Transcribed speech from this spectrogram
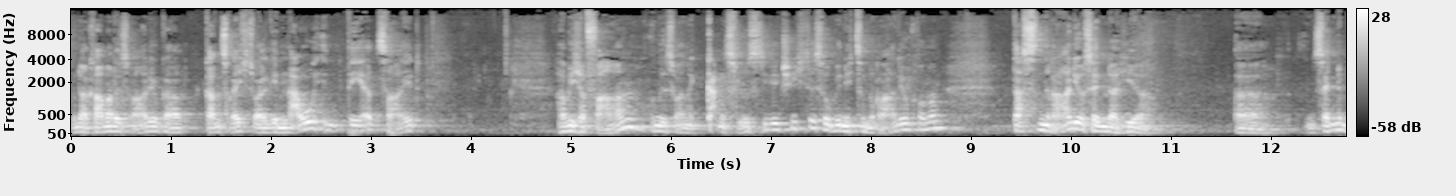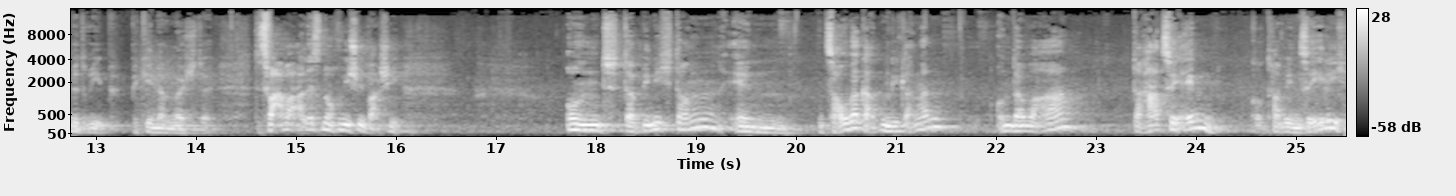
Und da kam mir das Radio gar, ganz recht, weil genau in der Zeit habe ich erfahren, und es war eine ganz lustige Geschichte, so bin ich zum Radio gekommen, dass ein Radiosender hier äh, einen Sendebetrieb beginnen möchte. Das war aber alles noch wischiwaschi. Und da bin ich dann in den Zaubergarten gegangen und da war der HCN, Gott hab ihn selig.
